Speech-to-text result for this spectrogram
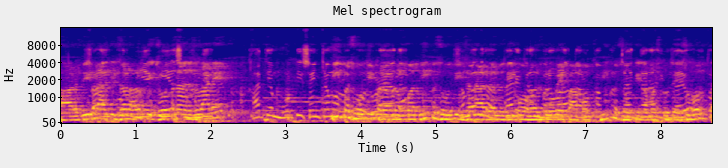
હાર સાળંગપુર ઝળહળતી BAPS જ્યોતના અજવાળે ખાતે મોટી સંખ્યામાં લોકો જોડાયા હતા? જ્યોતિ સમગ્ર કાર્યક્રમ હર્ષુમે તાલુકા પંચાયત દ્વારા યોજાયો હતો.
